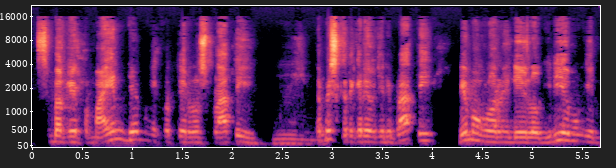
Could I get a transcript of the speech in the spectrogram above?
sebagai pemain dia mengikuti rules pelatih. Tapi ketika dia menjadi pelatih, dia mau ngeluarin ideologi dia mungkin.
